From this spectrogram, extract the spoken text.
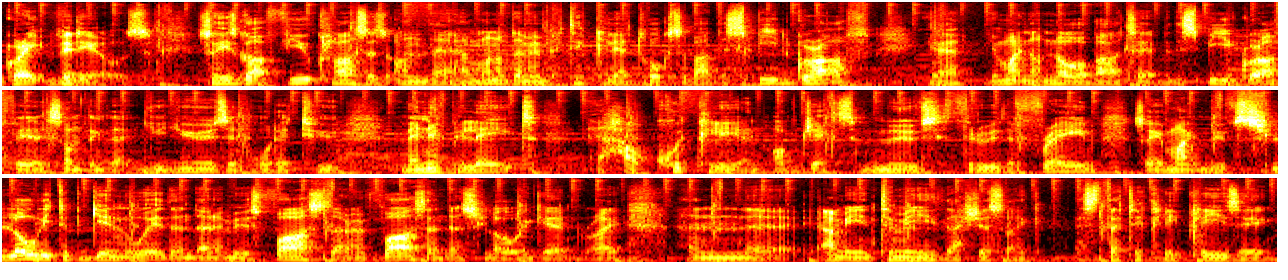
great videos. So he's got a few classes on there and one of them in particular talks about the speed graph. Yeah, you might not know about it, but the speed graph is something that you use in order to manipulate how quickly an object moves through the frame. So it might move slowly to begin with and then it moves faster and faster and then slow again, right? And uh, I mean, to me, that's just like aesthetically pleasing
